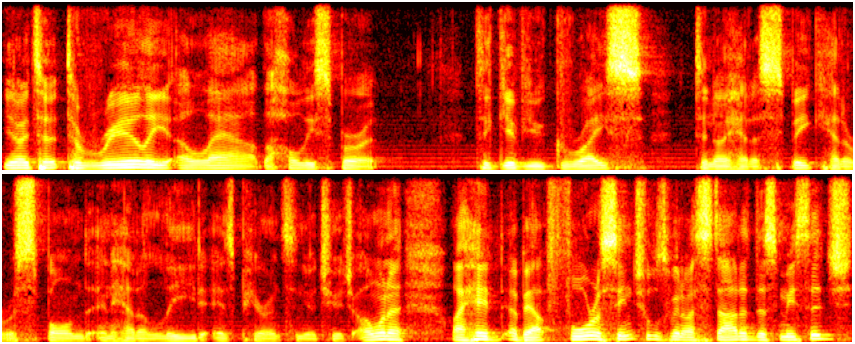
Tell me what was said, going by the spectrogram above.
You know, to, to really allow the Holy Spirit to give you grace to know how to speak, how to respond, and how to lead as parents in your church. I want to. I had about four essentials when I started this message.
